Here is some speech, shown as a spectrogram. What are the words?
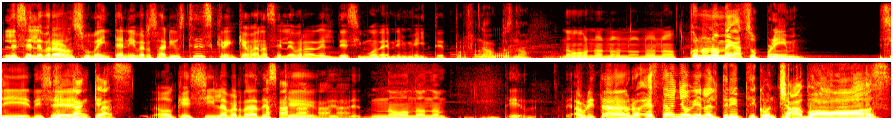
le celebraron su 20 aniversario. ¿Ustedes creen que van a celebrar el décimo de Animated, por favor? No, pues no. No, no, no, no, no, no. Con un Omega Supreme. Sí, dice... Titan Class. Ok, sí, la verdad es que... eh, no, no, no. eh, ahorita... Bueno, este año viene el Tripticon, chavos.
